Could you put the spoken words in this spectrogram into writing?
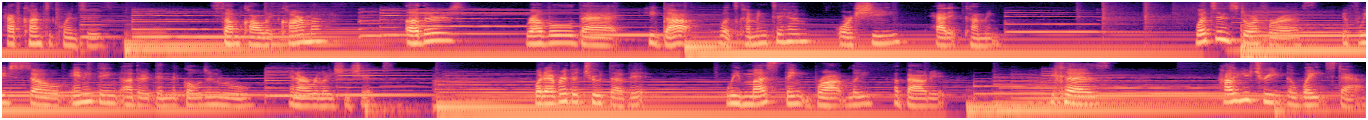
have consequences. Some call it karma, others revel that he got what's coming to him or she had it coming. What's in store for us if we sow anything other than the golden rule in our relationships? Whatever the truth of it, we must think broadly about it. Because how you treat the wait staff,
